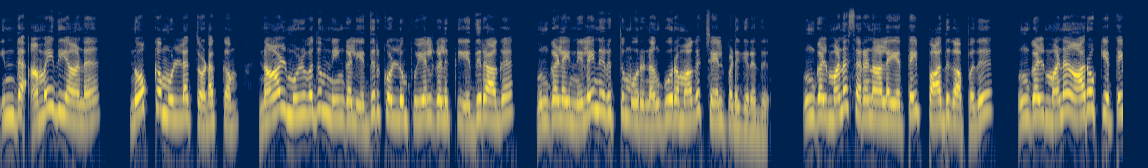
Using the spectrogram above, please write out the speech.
இந்த அமைதியான நோக்கமுள்ள தொடக்கம் நாள் முழுவதும் நீங்கள் எதிர்கொள்ளும் புயல்களுக்கு எதிராக உங்களை நிலைநிறுத்தும் ஒரு நங்கூரமாகச் செயல்படுகிறது. உங்கள் மன சரணாலயத்தை பாதுகாப்பது உங்கள் மன ஆரோக்கியத்தை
